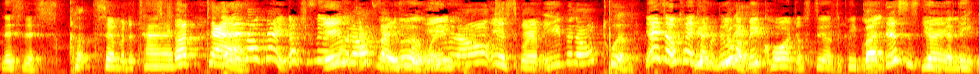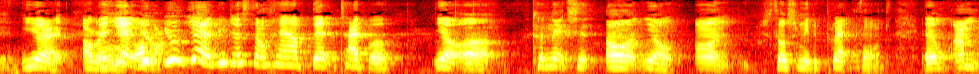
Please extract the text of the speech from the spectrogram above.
"Let's just cut sever the ties." Cut And ties. it's okay. Don't you feel even good? on feel good Facebook, when even on Instagram, even on Twitter. yeah, it's okay because do you can be cordial still to people. But this is you the- delete. Yeah, and yeah, you, you yeah, you just don't have that type of you know uh connection on you know on social media platforms. And i'm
